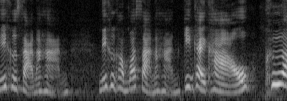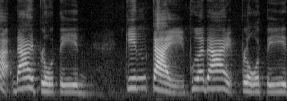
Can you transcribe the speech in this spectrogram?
นี่คือสารอาหาร นี่คือคำว่าสารอาหาร กินไข่ขาวเพื่อได้โปรตีน กินไก่เพื่อได้โปรตีน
